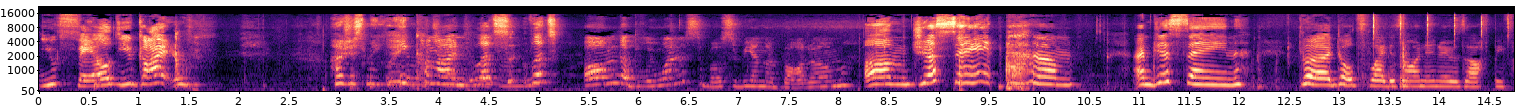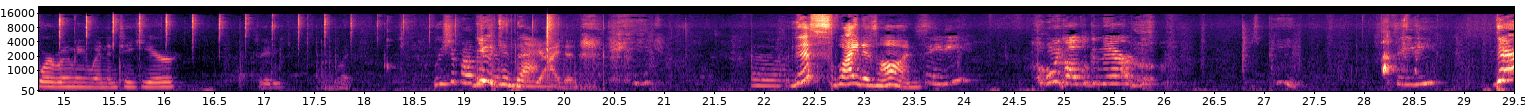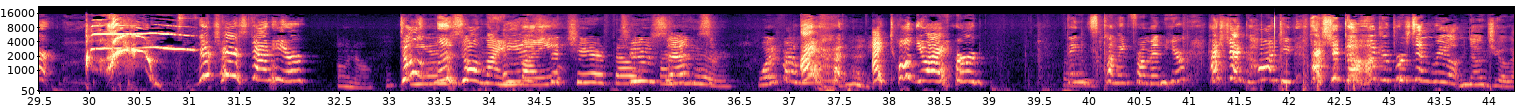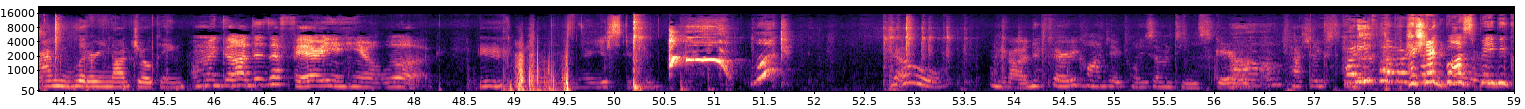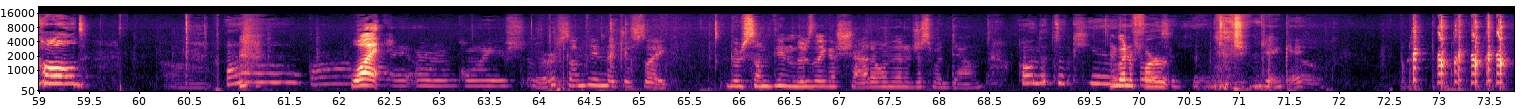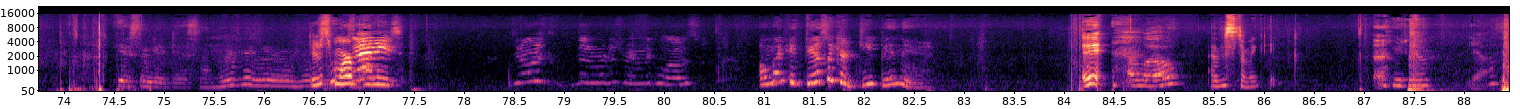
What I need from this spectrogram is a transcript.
You failed. You got. I was just making. Wait, come on. Let's let's. Um, the blue one is supposed to be on the bottom. Um, just saying. Um, I'm just saying. The adult light is on and it was off before when we went into here. Sadie, what? We should probably. You did that. Yeah, I did. Uh, This light is on. Sadie. Oh my god, look in there. Sadie. There. There chairs down here. Oh no. Don't And- lose all my And money. the chair fell. Two cents. here. What if I, I he- lost a penny? I told you I heard things coming from in here. Hashtag haunting. Hashtag 100% real. No joke. I'm literally not joking. Oh my god, there's a fairy in here. Look. There, you're stupid. Look. No. Oh my god, Fairy Conte 2017 scared. Um, Hashtag How do you put Hashtag boss baby called. Oh God. What? There's something that just like there's something there's like a shadow and then it just went down. Oh, that's so cute. I'm gonna Oh, fart. so cute. JK. Yes, I'm gonna do this one. There's more pennies. You know? The door just randomly closed. Oh my! It feels like you're deep in there. It. Hello. I have a stomach ache. You do. Yeah.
